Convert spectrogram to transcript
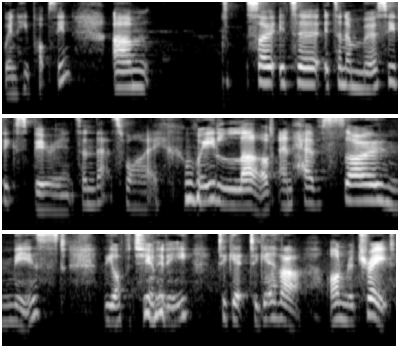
when he pops in. Um, so it's a it's an immersive experience and that's why we love and have so missed the opportunity to get together on retreat.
